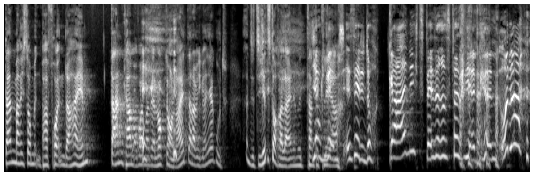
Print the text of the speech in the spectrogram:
Dann mache ich doch mit ein paar Freunden daheim. Dann kam auf einmal der Lockdown Light, dann habe ich gedacht, ja gut, dann sitze ich jetzt doch alleine mit Tante Ja, Claire. Mensch, es hätte doch gar nichts Besseres passieren können, oder?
